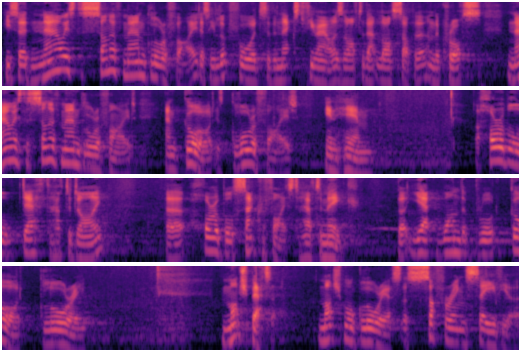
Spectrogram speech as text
He said, Now is the Son of Man glorified, as he looked forward to the next few hours after that Last Supper and the cross. Now is the Son of Man glorified, and God is glorified in him. A horrible death to have to die, a horrible sacrifice to have to make, but yet one that brought God glory. Much better, much more glorious, a suffering Saviour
